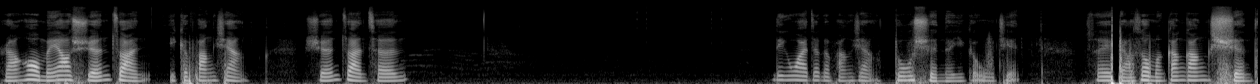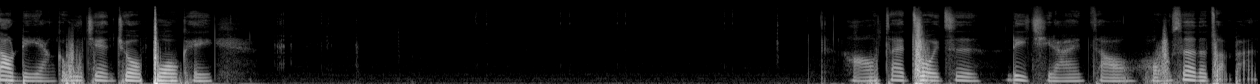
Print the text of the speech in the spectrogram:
然后我们要旋转一个方向，旋转成。另外这个方向多选了一个物件，所以表示我们刚刚选到两个物件就不 OK。好，再做一次立起来，找红色的转盘，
